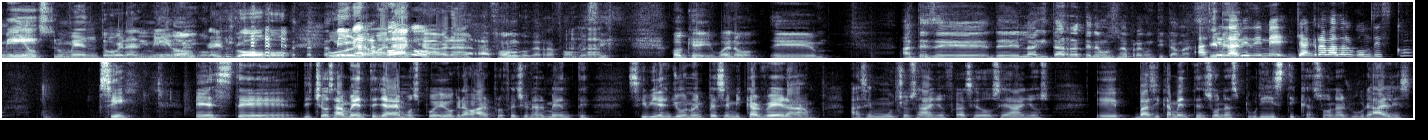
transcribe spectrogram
mi instrumento, ¿verdad? El mío, el, rojo, o la maraca, ¿verdad? Garrafongo, garrafongo, sí. Ok, bueno, eh, antes de, la guitarra tenemos una preguntita más. Así, David, dime, ¿ya han grabado algún disco? Sí, este, dichosamente ya hemos podido grabar profesionalmente. Si bien yo no empecé mi carrera hace muchos años, fue hace 12 años, eh, básicamente en zonas turísticas, zonas rurales,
